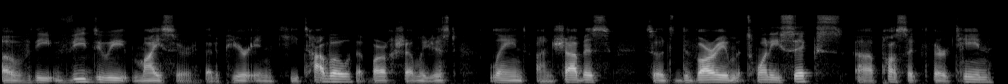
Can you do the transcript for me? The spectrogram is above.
of the Vidui Meiser that appear in Kitavo, that Baruch Hashem we just laned on Shabbos. So it's Devarim 26, uh, Pasuk 13.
